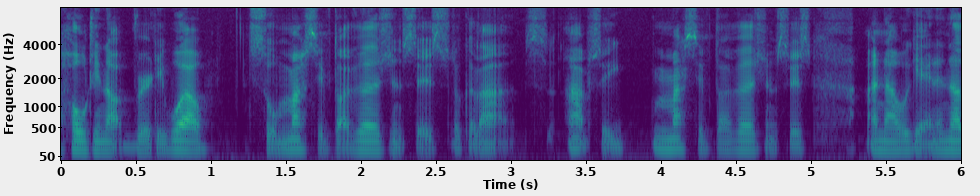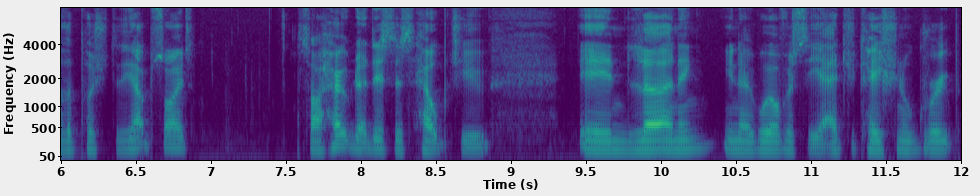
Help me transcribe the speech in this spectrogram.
holding up really well. Saw massive divergences. Look at that. It's absolutely massive divergences. And now we're getting another push to the upside. So I hope that this has helped you in learning. You know, we're obviously an educational group.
